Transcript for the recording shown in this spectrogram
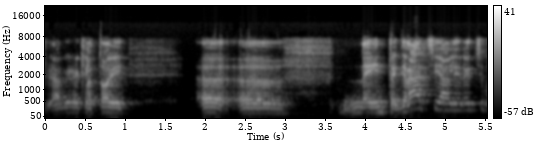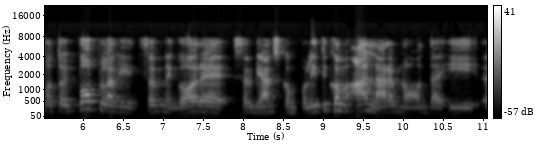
ja bih rekla, toj e, e, ne integracija, ali recimo toj poplavi Crne Gore srbijanskom politikom, a naravno onda i e,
